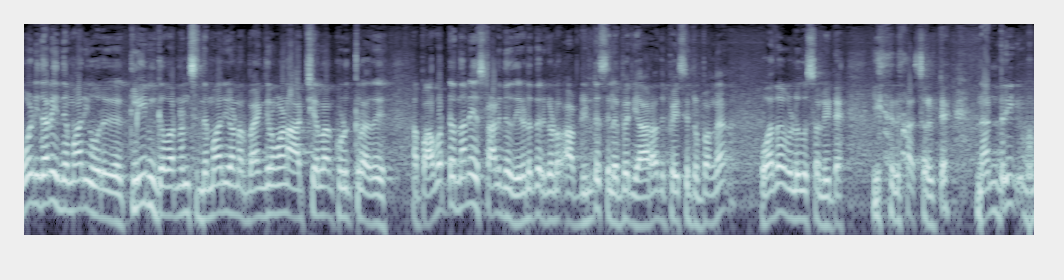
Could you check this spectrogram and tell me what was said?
மோடி தானே இந்த மாதிரி ஒரு க்ளீன் கவர்னன்ஸ் இந்த மாதிரியான பயங்கரமான ஆட்சியெல்லாம் கொடுக்குறாரு. அப்போ அவர்கிட்ட தானே ஸ்டாலின் அது எடுத்திருக்கணும் அப்படின்ட்டு சில பேர் யாராவது பேசிட்டு இருப்பாங்க. உத விழுக சொல்லிட்டேன். இதுதான் சொல்லிட்டு நன்றி வணக்கம்.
